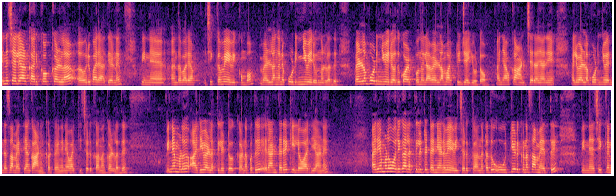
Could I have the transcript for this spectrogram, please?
പിന്നെ ചില ആൾക്കാർക്കൊക്കെ ഉള്ള ഒരു പരാതിയാണ്. പിന്നെ എന്താ പറയുക ചിക്കൻ വേവിക്കുമ്പം വെള്ളം അങ്ങനെ പൊടിഞ്ഞ് വരും എന്നുള്ളത്. വെള്ളം പൊടിഞ്ഞു വരും അത് കുഴപ്പമൊന്നുമില്ല. വെള്ളം വറ്റും ചെയ്യും കേട്ടോ അത് ഞാൻ കാണിച്ചു തരാം. ഞാൻ അതിൽ വെള്ളം പൊടിഞ്ഞു വരുന്ന സമയത്ത് ഞാൻ കാണിക്കട്ടോ എങ്ങനെയാണ് വറ്റിച്ചെടുക്കുക എന്നൊക്കെ ഉള്ളത്. പിന്നെ നമ്മൾ അരി വെള്ളത്തിലിട്ട് വെക്കുകയാണ് അപ്പോൾ ഇത് രണ്ടര കിലോ അരിയാണ്. അരി നമ്മൾ ഒരു കലത്തിലിട്ടിട്ട് തന്നെയാണ് വേവിച്ചെടുക്കുക. എന്നിട്ട് അത് ഊറ്റിയെടുക്കുന്ന സമയത്ത് പിന്നെ ചിക്കൻ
